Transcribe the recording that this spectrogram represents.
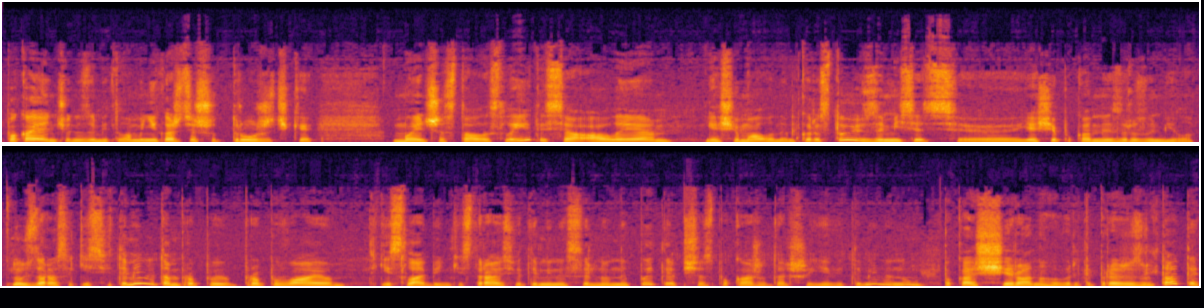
поки я нічого не замітила. Мені кажеться, що трошечки менше стали слоїтися, але я ще мало ним користуюсь. За місяць е, я ще поки не зрозуміла. Ну, зараз якісь вітаміни там пропи- пропиваю, такі слабенькі, стараюсь вітаміни сильно не пити. Зараз покажу далі є вітаміни. Ну, поки ще рано говорити про результати.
